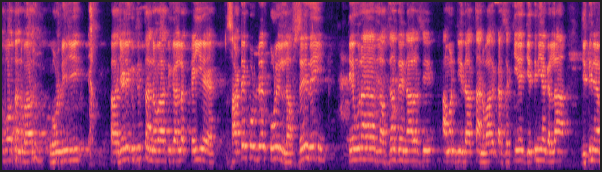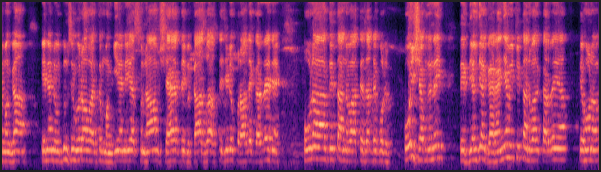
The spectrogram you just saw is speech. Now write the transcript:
ਬਹੁਤ ਧੰਨਵਾਦ ਗੋਲਡੀ ਜੀ। ਜਿਹੜੀ ਤੁਸੀਂ ਧੰਨਵਾਦ ਦੀ ਗੱਲ ਕਹੀ ਹੈ, ਸਾਡੇ ਕੋਲ ਕੋਲੇ ਲਫ਼ਜ਼ ਹੀ ਨਹੀਂ ਕਿ ਉਹਨਾਂ ਲਫ਼ਜ਼ਾਂ ਦੇ ਨਾਲ ਅਸੀਂ ਅਮਨ ਜੀ ਦਾ ਧੰਨਵਾਦ ਕਰ ਸਕੀਏ। ਜਿਤਨੀਆਂ ਗੱਲਾਂ, ਜਿਤਨੀਆਂ ਮੰਗਾਂ ਇਹਨਾਂ ਨੇ ਉਦਮ ਸਿੰਘ ਹੋਰਾਂ ਵਾਸਤੇ ਮੰਗੀਆਂ ਨੇ ਜਾਂ ਸੁਨਾਮ ਸ਼ਹਿਰ ਦੇ ਵਿਕਾਸ ਵਾਸਤੇ ਜਿਹੜੇ ਉਪਰਾਲੇ ਕਰ ਰਹੇ ਨੇ, ਉਹਨਾਂ ਦੇ ਧੰਨਵਾਦ ਤੇ ਸਾਡੇ ਕੋਲ ਕੋਈ ਸ਼ਬਦ ਨਹੀਂ ਤੇ ਦਿਲ ਦੀਆਂ ਗਹਿਰਾਈਆਂ ਵਿੱਚ ਵੀ ਧੰਨਵਾਦ ਕਰ ਰਹੇ ਹਾਂ। ਤੇ ਹੁਣ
